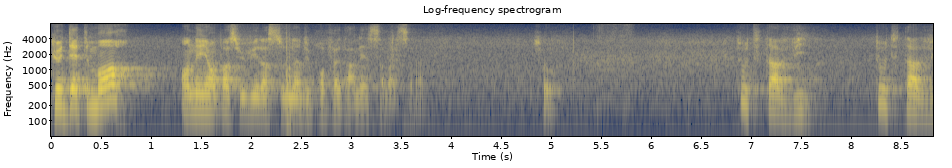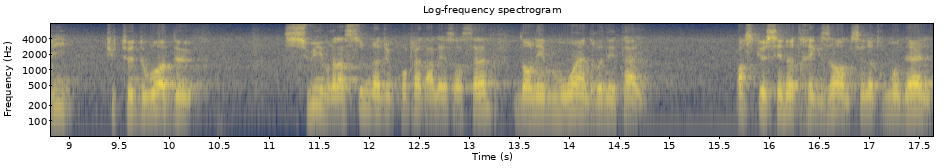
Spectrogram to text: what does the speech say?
que d'être mort en n'ayant pas suivi la sunna du prophète toute ta vie toute ta vie tu te dois de suivre la sunna du prophète dans les moindres détails. Parce que c'est notre exemple, c'est notre modèle.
